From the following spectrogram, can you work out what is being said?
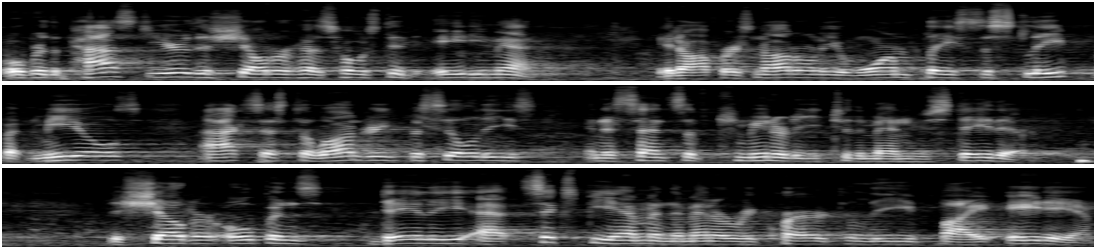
Over the past year, this shelter has hosted 80 men. It offers not only a warm place to sleep, but meals, access to laundry facilities, and a sense of community to the men who stay there. The shelter opens daily at 6 p.m. and the men are required to leave by 8 a.m.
